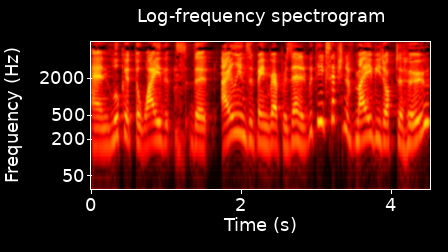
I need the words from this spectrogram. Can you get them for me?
and look at the way that that aliens have been represented, with the exception of maybe Doctor Who,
